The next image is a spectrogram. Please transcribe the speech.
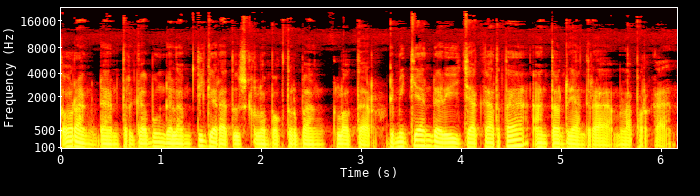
orang dan tergabung dalam 300 kelompok terbang kloter. Demikian dari Jakarta, Anton Riandra melaporkan.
